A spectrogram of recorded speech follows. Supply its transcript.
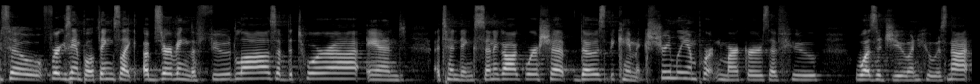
So, for example, things like observing the food laws of the Torah and attending synagogue worship, those became extremely important markers of who was a Jew and who was not.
